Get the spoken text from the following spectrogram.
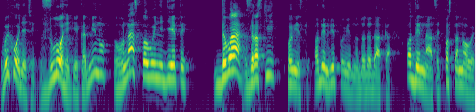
Виходячи з логіки Кабміну, в нас повинні діяти два зразки повістки. Один відповідно до додатка 11 постанови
